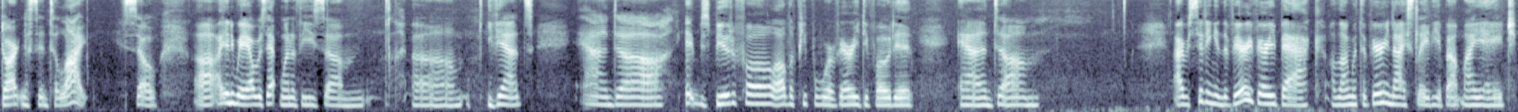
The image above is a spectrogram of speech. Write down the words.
darkness into light. So, uh, anyway, I was at one of these um, um, events, and uh, it was beautiful. All the people were very devoted, and um, I was sitting in the very, very back, along with a very nice lady about my age,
